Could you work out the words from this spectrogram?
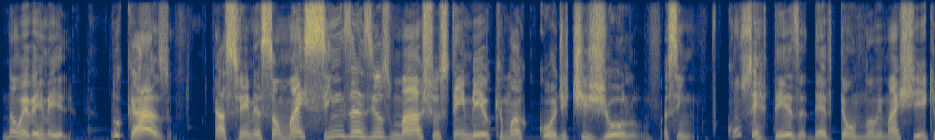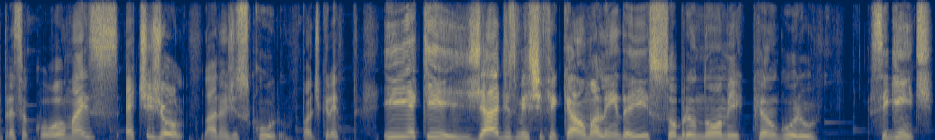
não é vermelho. No caso, as fêmeas são mais cinzas e os machos têm meio que uma cor de tijolo. Assim, com certeza deve ter um nome mais chique para essa cor, mas é tijolo, laranja escuro, pode crer? E aqui, já desmistificar uma lenda aí sobre o nome canguru. Seguinte,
